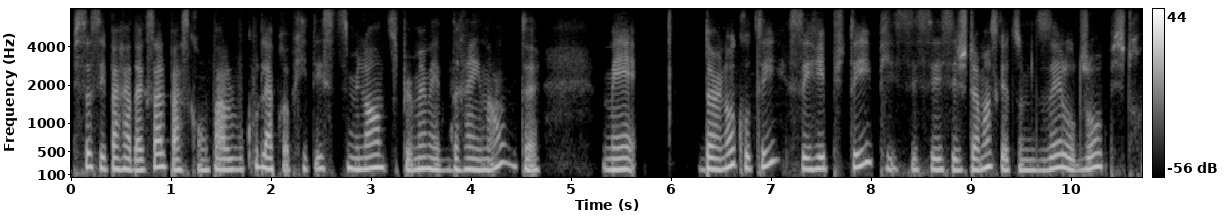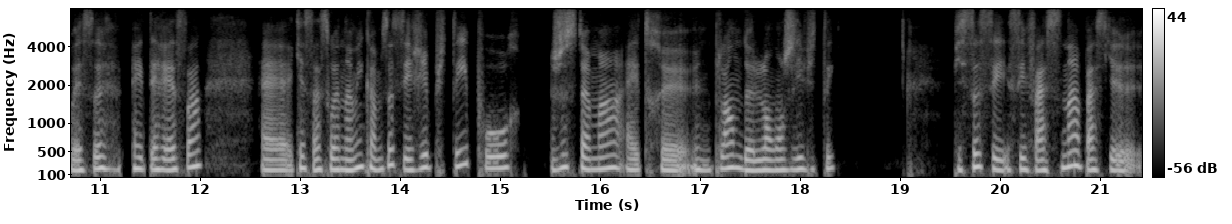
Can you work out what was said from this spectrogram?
Puis ça, c'est paradoxal parce qu'on parle beaucoup de la propriété stimulante qui peut même être drainante. Mais d'un autre côté, c'est réputé, puis c'est justement ce que tu me disais l'autre jour, puis je trouvais ça intéressant euh, que ça soit nommé comme ça. C'est réputé pour justement être euh, une plante de longévité. Puis ça, c'est fascinant parce que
